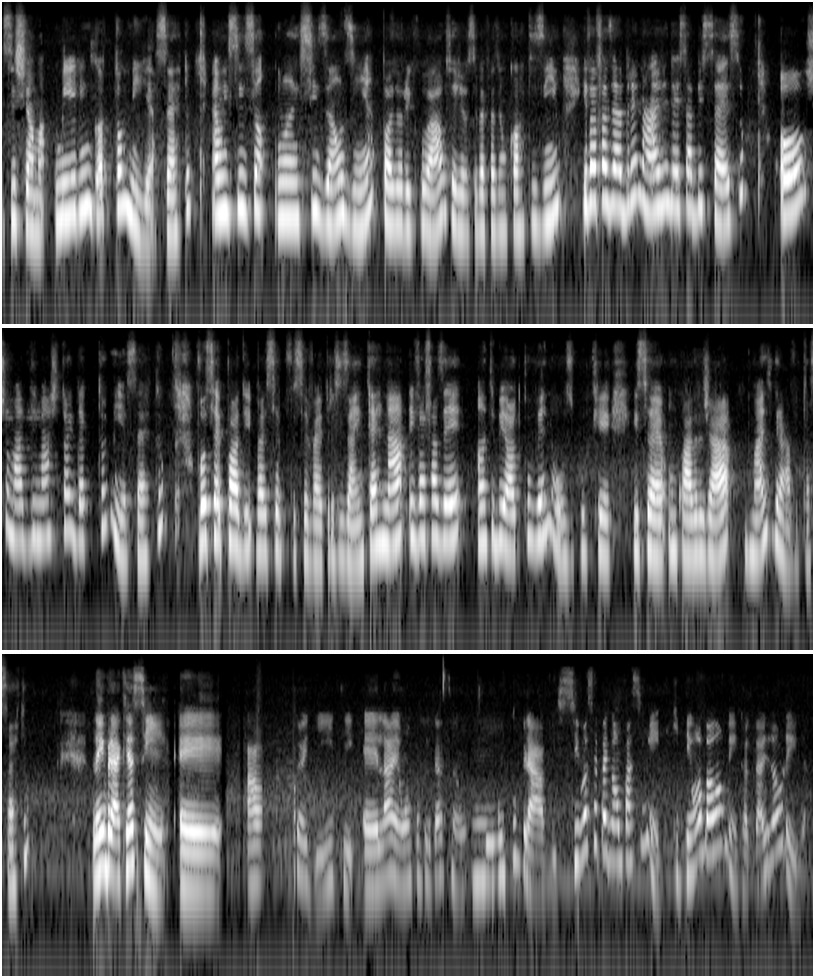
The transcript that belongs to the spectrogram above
se chama miringotomia, certo? É uma, incisão, uma incisãozinha pós-auricular, ou seja, você vai fazer um cortezinho e vai fazer a drenagem desse abscesso ou chamado de mastoidectomia, certo? Você pode, vai ser, você vai precisar internar e vai fazer antibiótico venoso, porque isso é um quadro já mais grave, tá certo? Lembrar que assim, é, a mastoidite, ela é uma complicação muito grave. Se você pegar um paciente que tem um abalamento atrás da orelha,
